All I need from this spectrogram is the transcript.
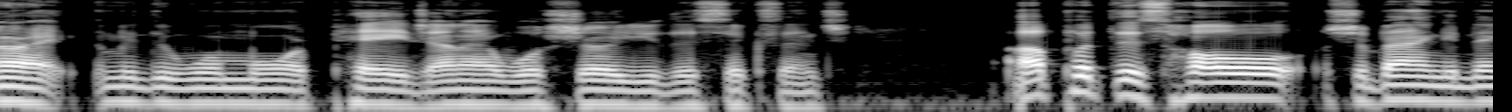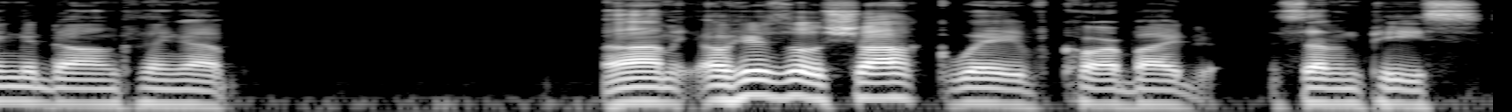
All right, let me do one more page and I will show you the six inch. I'll put this whole shebang and ding a dong thing up. Um, oh, here's those Shockwave carbide seven piece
